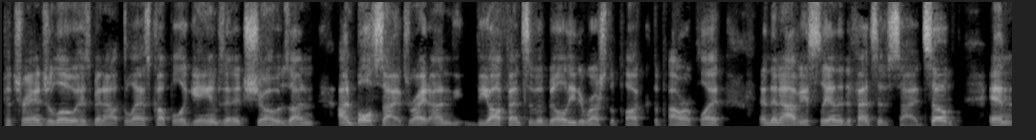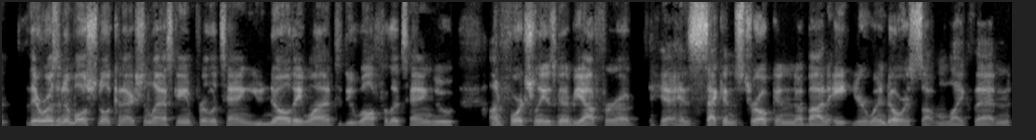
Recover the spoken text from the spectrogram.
Pietrangelo has been out the last couple of games, and it shows on on both sides, right? On the offensive ability to rush the puck, the power play, and then obviously on the defensive side. So, and there was an emotional connection last game for Letang. You know, they wanted to do well for Letang, who unfortunately is going to be out for a, his second stroke in about an eight year window or something like that. And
